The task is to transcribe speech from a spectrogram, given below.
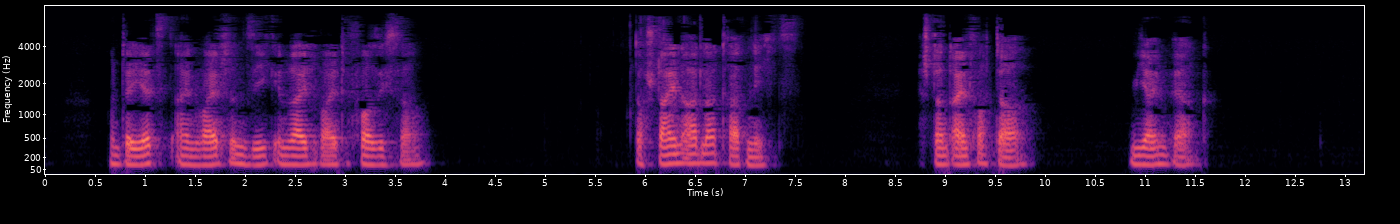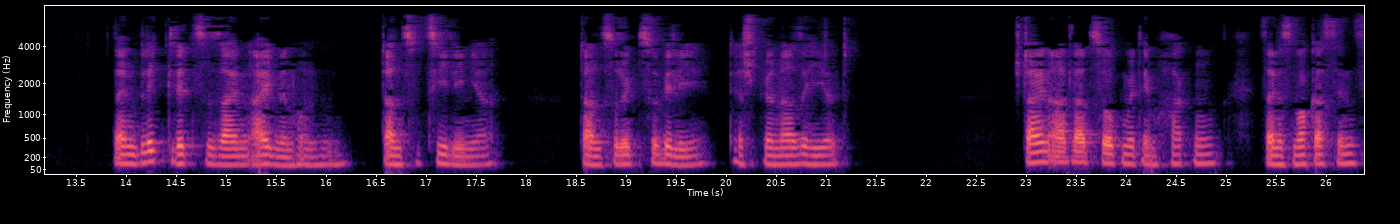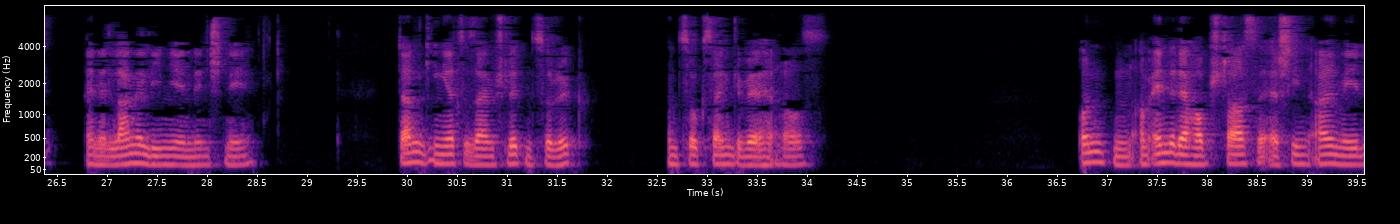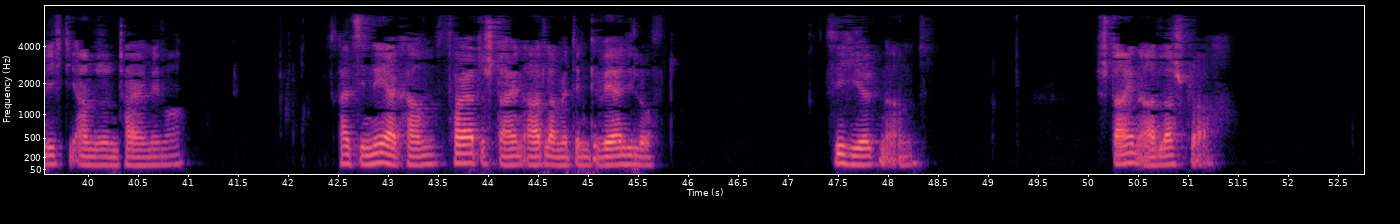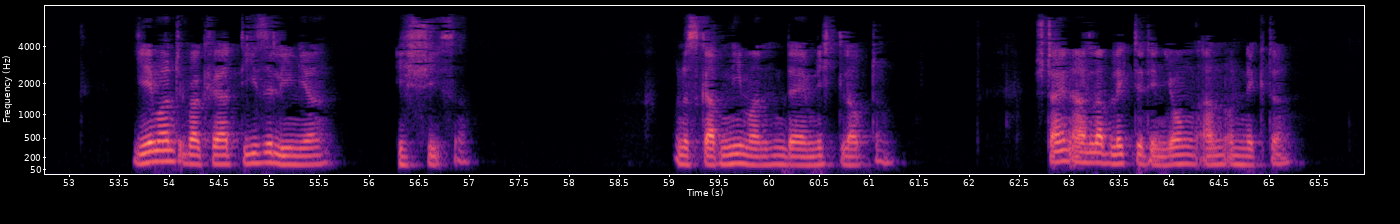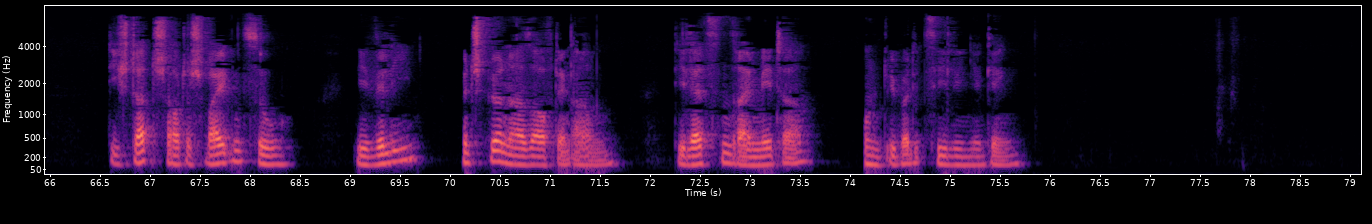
und der jetzt einen weiteren Sieg in Reichweite vor sich sah. Doch Steinadler tat nichts. Er stand einfach da, wie ein Berg. Sein Blick glitt zu seinen eigenen Hunden, dann zur Ziellinie, dann zurück zu Willi, der Spürnase hielt. Steinadler zog mit dem Hacken seines Mokassins eine lange Linie in den Schnee. Dann ging er zu seinem Schlitten zurück und zog sein Gewehr heraus. Unten am Ende der Hauptstraße erschienen allmählich die anderen Teilnehmer. Als sie näher kamen, feuerte Steinadler mit dem Gewehr in die Luft. Sie hielten an. Steinadler sprach: Jemand überquert diese Linie, ich schieße. Und es gab niemanden, der ihm nicht glaubte. Steinadler blickte den Jungen an und nickte. Die Stadt schaute schweigend zu, wie Willi mit Spürnase auf den Armen die letzten drei Meter und über die Ziellinie ging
